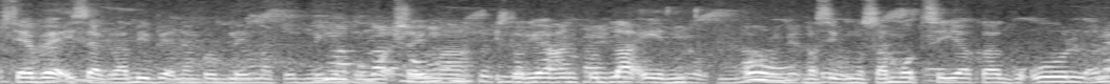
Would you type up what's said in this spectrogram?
siya ba isa grabe ba ng problema po niya kung wa siya ma istoryahan po lain. Oh, basig mo samot siya ka guol ano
